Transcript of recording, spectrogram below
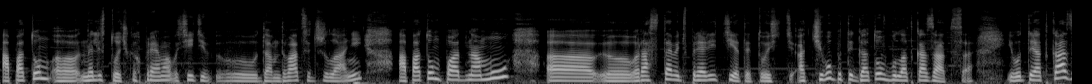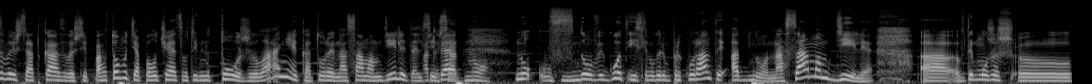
а потом э, на листочках прямо все эти э, там 20 желаний, а потом по одному расставить приоритеты, то есть от чего бы ты готов был отказаться. И вот ты отказываешься, отказываешься отказываешь, и потом у тебя получается вот именно то желание, которое на самом деле для а тебя... одно. Ну, в Новый год, если мы говорим про куранты, одно. На самом деле э, ты можешь... Э,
